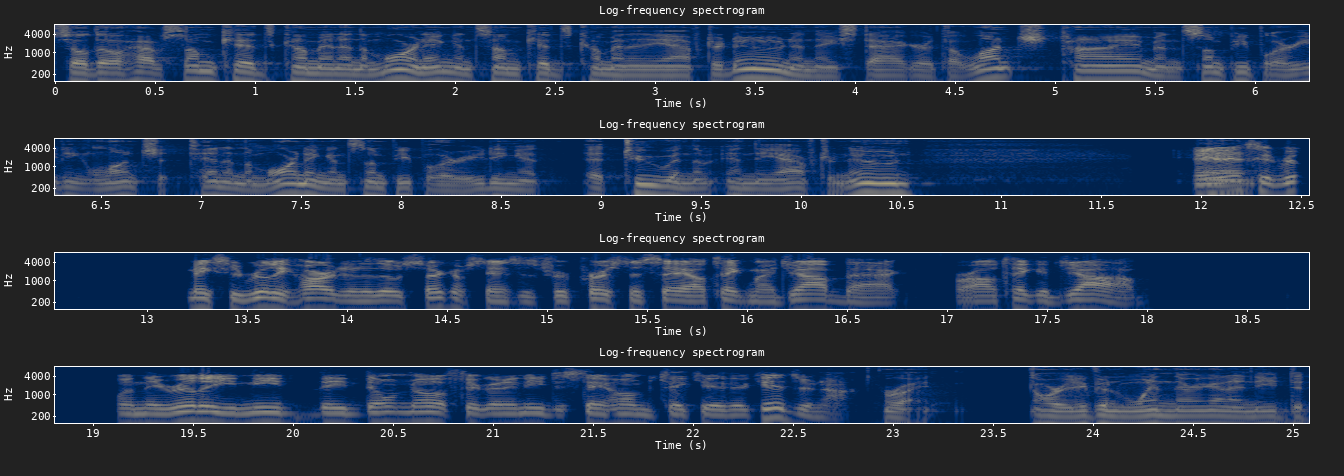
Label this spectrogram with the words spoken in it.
So they'll have some kids come in in the morning and some kids come in in the afternoon and they stagger the lunch time and some people are eating lunch at 10 in the morning and some people are eating it at 2 in the in the afternoon. And, and it really makes it really hard under those circumstances for a person to say I'll take my job back or I'll take a job when they really need they don't know if they're going to need to stay home to take care of their kids or not. Right. Or even when they're going to need to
